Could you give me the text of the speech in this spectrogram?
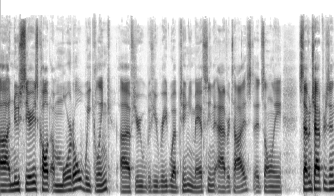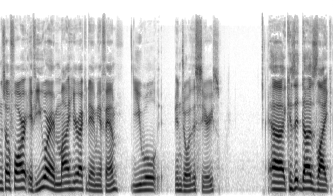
Uh, a new series called Immortal Weakling. Uh, if you if you read Webtoon, you may have seen it advertised. It's only seven chapters in so far. If you are a My Hero Academia fan, you will enjoy this series because it does like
